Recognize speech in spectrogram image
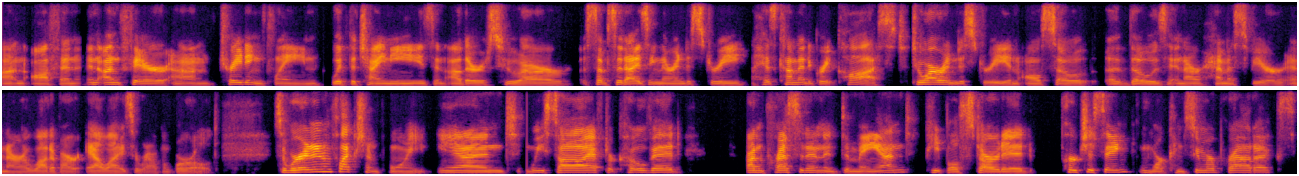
on often an unfair um, trading plane with the Chinese and others who are subsidizing their industry has come at a great cost to our industry and also uh, those in our hemisphere and our a lot of our allies around the world. So we're at an inflection point, and we saw after COVID unprecedented demand. People started purchasing more consumer products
